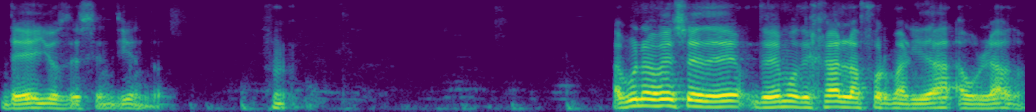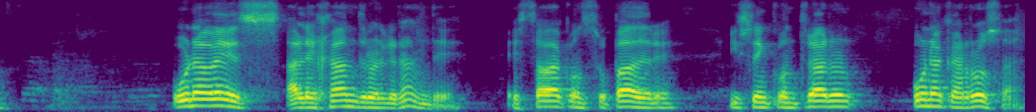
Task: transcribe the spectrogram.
de ellos descendiendo. Algunas veces debemos dejar la formalidad a un lado. Una vez Alejandro el Grande estaba con su padre y se encontraron una carroza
